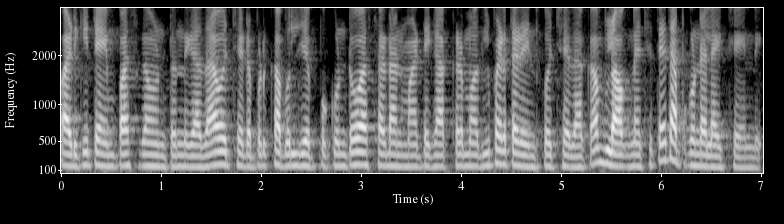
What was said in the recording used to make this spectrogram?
వాడికి టైంపాస్గా ఉంటుంది కదా. వచ్చేటప్పుడు కబుర్లు చెప్పుకుంటూ వస్తాడనమాట. ఇక అక్కడ మొదలు పెడతాడు ఇంటికి వచ్చేదాకా. బ్లాగ్ నచ్చితే తప్పకుండా లైక్ చేయండి.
